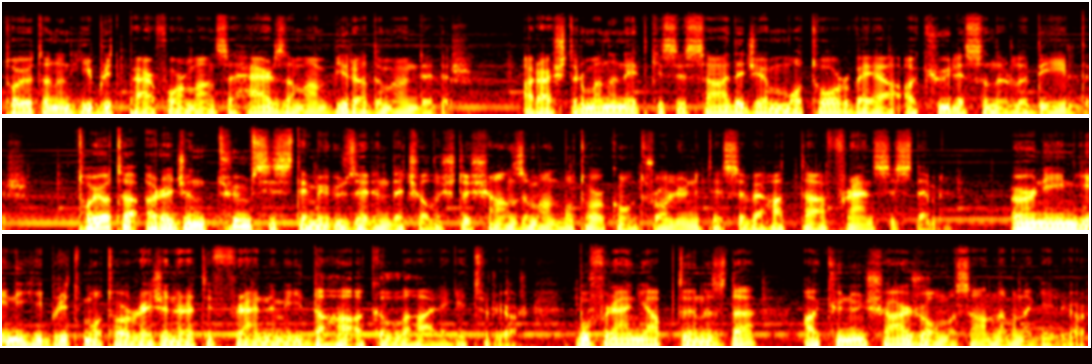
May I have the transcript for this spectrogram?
Toyota'nın hibrit performansı her zaman bir adım öndedir. Araştırmanın etkisi sadece motor veya aküyle sınırlı değildir. Toyota aracın tüm sistemi üzerinde çalıştı şanzıman motor kontrol ünitesi ve hatta fren sistemi. Örneğin yeni hibrit motor rejeneratif frenlemeyi daha akıllı hale getiriyor. Bu fren yaptığınızda akünün şarj olması anlamına geliyor.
